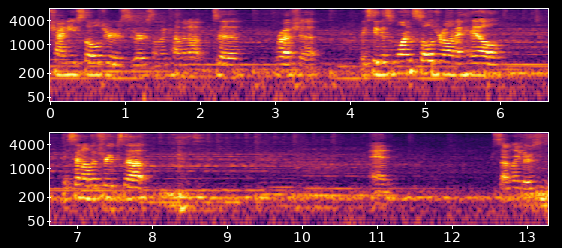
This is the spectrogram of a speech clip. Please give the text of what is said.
Chinese soldiers or something coming up to Russia. They see this one soldier on a hill. They send all the troops up. And suddenly there's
